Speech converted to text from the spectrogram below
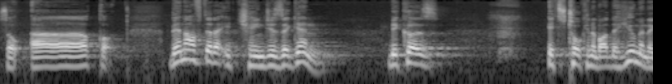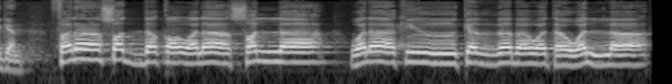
So, uh, then after that, it changes again because it's talking about the human again. فلا صدق ولا صلى ولكن كذب وتولى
